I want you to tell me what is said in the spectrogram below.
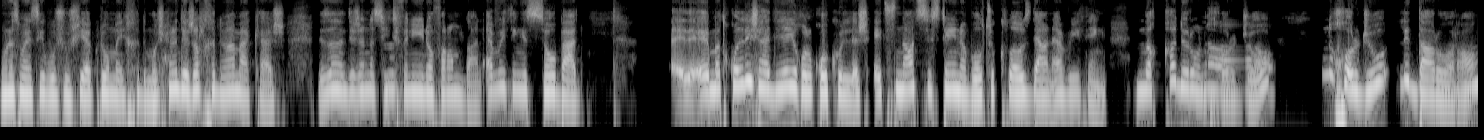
والناس ما يسيبوش واش ياكلوا ما يخدموش. حنا déjà الخدمة ما كاش. déjà déjà الناس يتفنينوا في رمضان. Everything is so bad. ما تقوليش هذه يغلقوا كلش. It's not sustainable to close down everything. نقدروا نخرجوا. نخرجوا للضرورة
